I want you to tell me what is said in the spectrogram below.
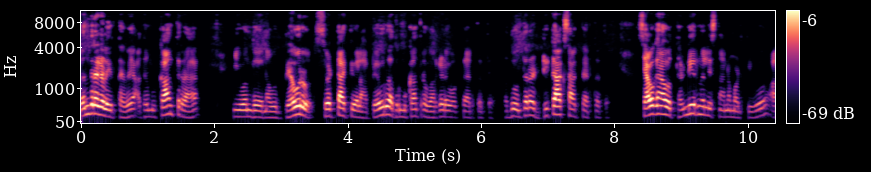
ರಂಧ್ರಗಳಿರ್ತವೆ, ಅದ್ರ ಮುಖಾಂತರ ಈ ಒಂದು ನಾವು ಬೆವರು ಸ್ವೆಟ್ ಆಗ್ತೀವಲ್ಲ ಆ ಬೆವರು ಅದ್ರ ಮುಖಾಂತರ ಹೊರಗಡೆ ಹೋಗ್ತಾ ಇರ್ತದೆ ಅದು ಒಂಥರ ಡಿಟಾಕ್ಸ್ ಆಗ್ತಾ ಇರ್ತದೆ ಸೊ ಯಾವಾಗ ನಾವು ತಣ್ಣೀರಿನಲ್ಲಿ ಸ್ನಾನ ಮಾಡ್ತೀವೋ, ಆ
